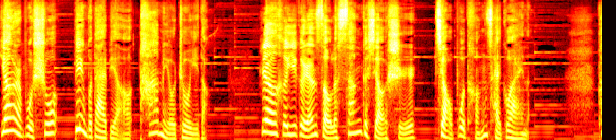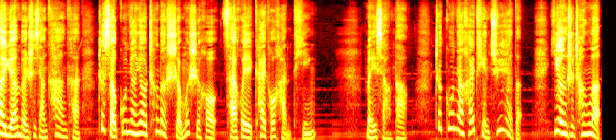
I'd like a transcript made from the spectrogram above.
央儿不说，并不代表他没有注意到。任何一个人走了三个小时，脚不疼才怪呢。他原本是想看看这小姑娘要撑到什么时候才会开口喊停，没想到这姑娘还挺倔的，硬是撑了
